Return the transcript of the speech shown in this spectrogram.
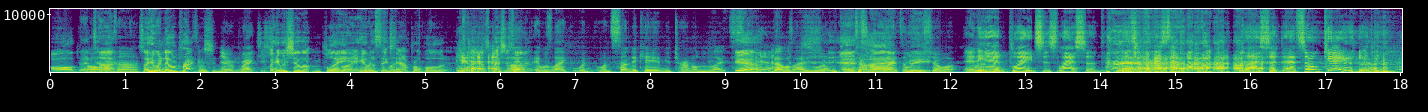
all the, All the time. time. So he would Yeah. never practice. he can- Never yeah. practiced. but he would show up and play, But and he was a six-time when- Pro Bowler. Yeah. A special Look, team. it was like when, when Sunday came, you turn on the lights. Yeah. Yeah. That was how he was. He, he turned on the lights and Exactly. he'd show up. And he hadn't played since last Sunday. That's what I said. Well, I said, that's okay.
